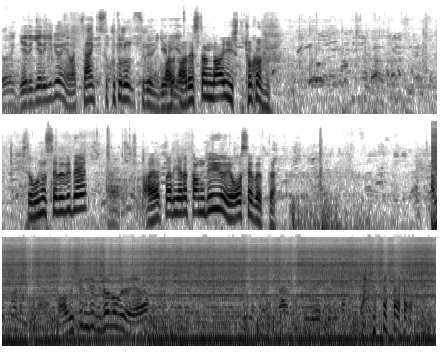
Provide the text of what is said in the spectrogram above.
Böyle geri geri gidiyorsun ya bak sanki skuturu sürüyorsun geri geri. Ares'ten daha iyi işte çok hafif. İşte bunun sebebi de ayaklar yere tam değiyor ya o sebepten. Alışmadım ya. Alışınca güzel oluyor ya. Ben bu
